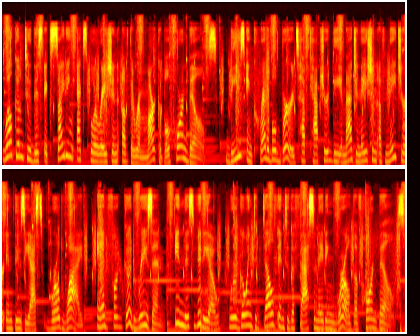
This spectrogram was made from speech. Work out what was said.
Welcome to this exciting exploration of the remarkable hornbills. These incredible birds have captured the imagination of nature enthusiasts worldwide, and for good reason. In this video, we're going to delve into the fascinating world of hornbills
